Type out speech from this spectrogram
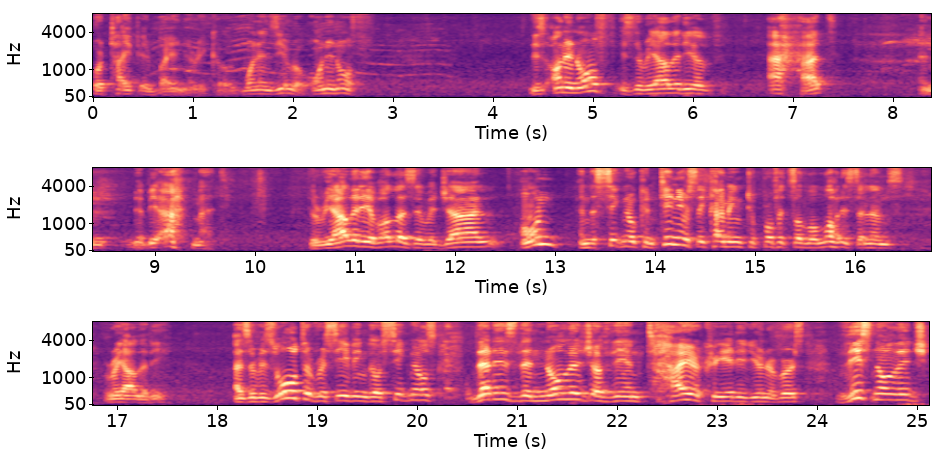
or type in binary code, 1 and 0, on and off. This on and off is the reality of Ahad and Nabi Ahmad. The reality of Allah on and the signal continuously coming to Prophet's reality. As a result of receiving those signals that is the knowledge of the entire created universe this knowledge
